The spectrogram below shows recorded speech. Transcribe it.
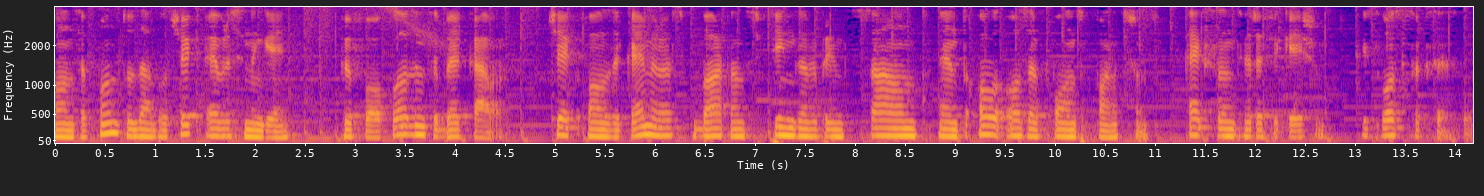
on the phone to double check everything again before closing the back cover. Check all the cameras, buttons, fingerprint, sound and all other phone's functions. Excellent verification. It was successful.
